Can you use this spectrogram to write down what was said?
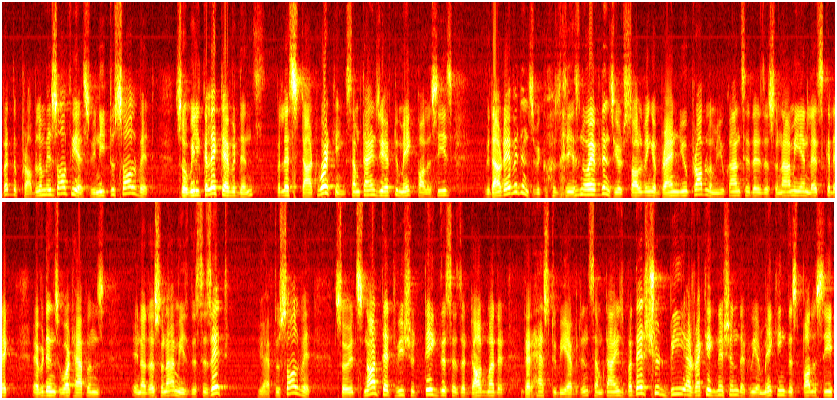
But the problem is obvious, we need to solve it. So we'll collect evidence, but let's start working. Sometimes you have to make policies without evidence because there is no evidence. You're solving a brand new problem. You can't say there is a tsunami and let's collect evidence what happens in other tsunamis. This is it. You have to solve it. So it's not that we should take this as a dogma that there has to be evidence sometimes, but there should be a recognition that we are making this policy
